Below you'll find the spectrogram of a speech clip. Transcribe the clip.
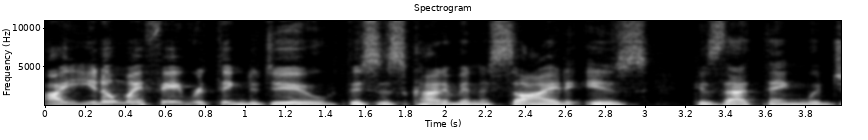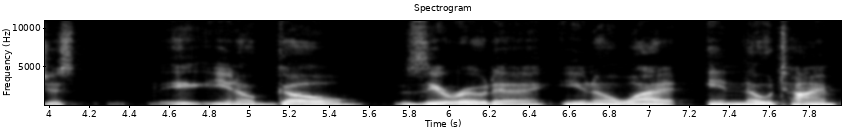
I, you know, my favorite thing to do, this is kind of an aside, is because that thing would just, you know, go zero to, you know what, in no time.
